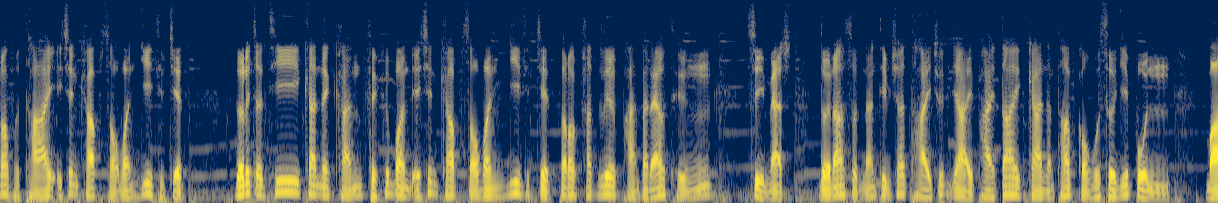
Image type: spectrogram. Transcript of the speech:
รอบสุดท้ายเอเชียนคัพ 2027 โดยหลังจากที่การแข่งขันศึกฟุตบอลเอเชียนคัพ 2027 รอบคัดเลือกผ่านไปแล้วถึง 4 แมตช์ โดยล่าสุดนั้นทีมชาติไทยชุดใหญ่ภายใต้การนำทัพของกุนซือญี่ปุ่นมา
